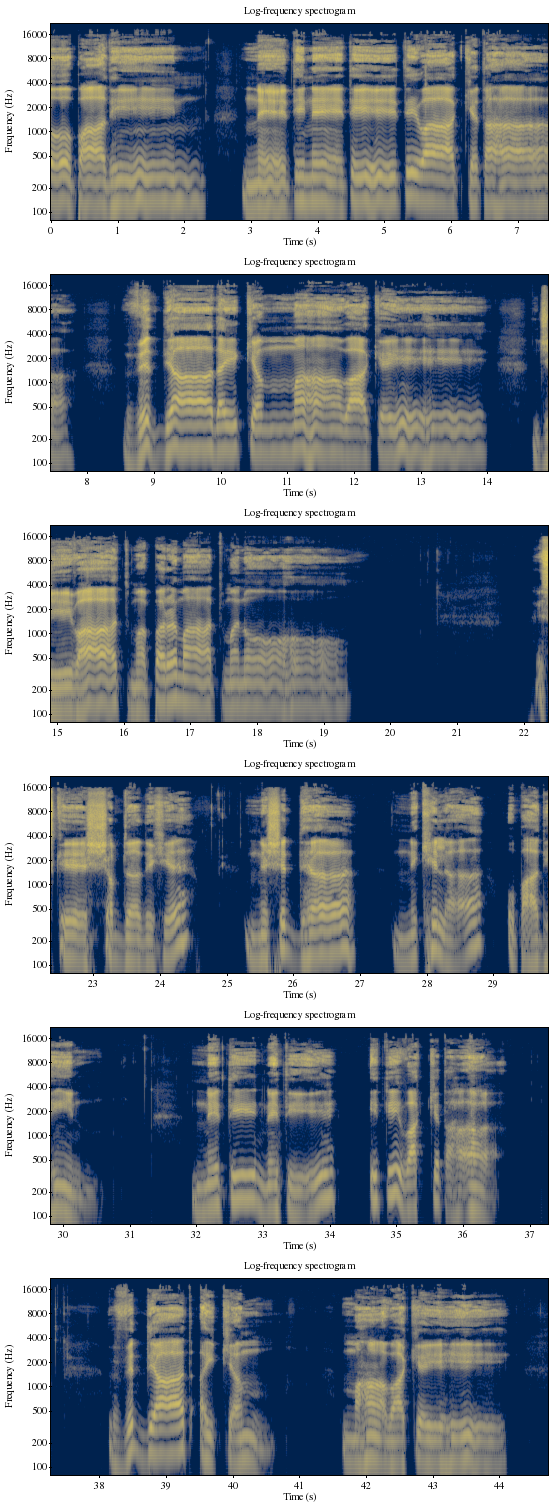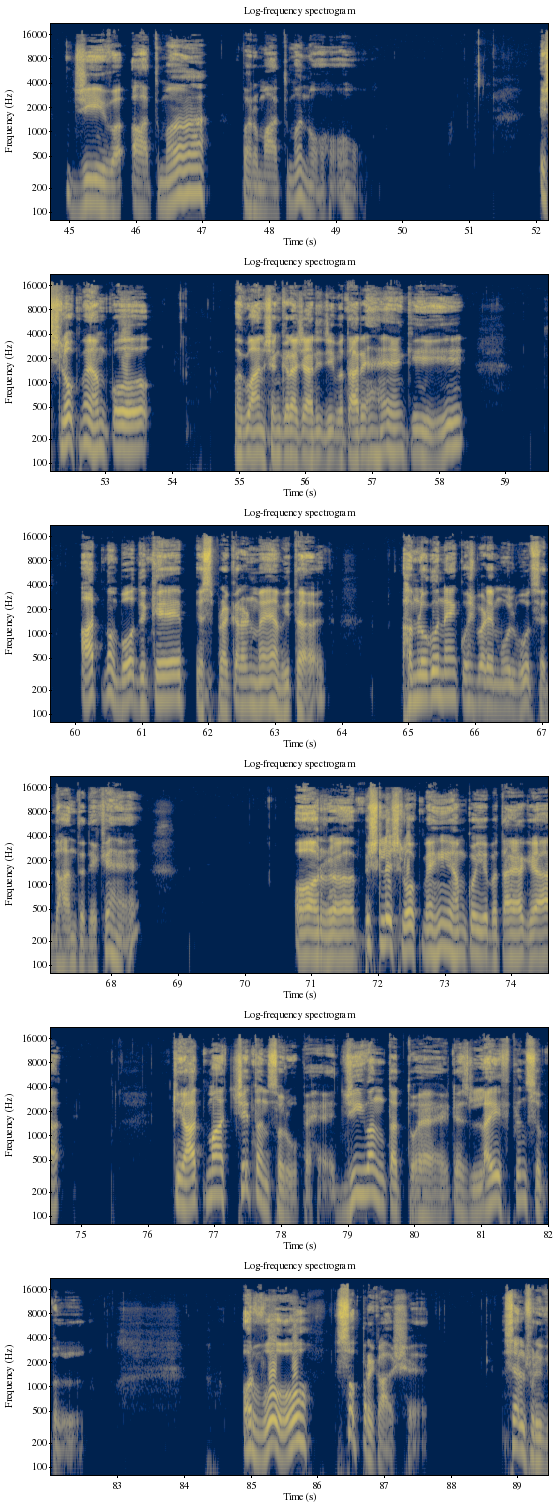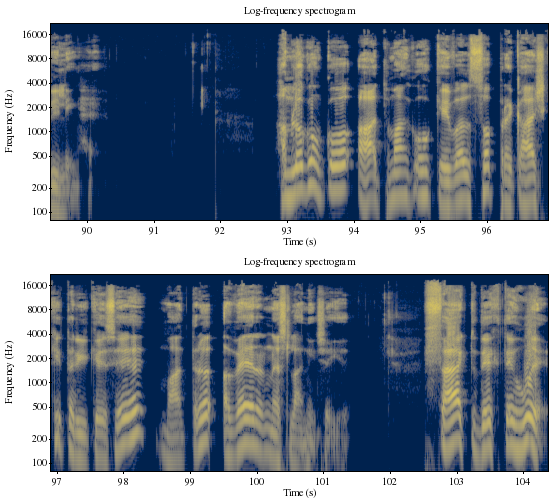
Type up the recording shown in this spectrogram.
नेति वाक्यता विद्यादैक्यम महावाक्य जीवात्म परमात्मनो इसके शब्द देखिए निषिध्य निखिल उपाधीन। नेति नेति इति वाक्यतः। विद्यात ऐक्यम। महावाक्य जीव आत्मा परमात्मनो। इस श्लोक में हमको भगवान शंकराचार्य जी बता रहे हैं कि आत्मबोध के इस प्रकरण में अभी तक हम लोगों ने कुछ बड़े मूलभूत सिद्धांत देखे हैं और पिछले श्लोक में ही हमको ये बताया गया कि आत्मा चेतन स्वरूप है, जीवन तत्व है इट इज़ लाइफ प्रिंसिपल और वो स्वप्रकाश है सेल्फ रिवीलिंग है। हम लोगों को आत्मा को केवल स्वप्रकाश की तरीके से मात्र अवेयरनेस लानी चाहिए। फैक्ट देखते हुए,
